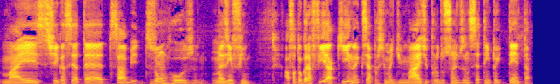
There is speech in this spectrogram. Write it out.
mas chega a ser até, sabe, desonroso. Mas enfim, a fotografia aqui, né, que se aproxima demais de produções dos anos 70 e 80,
